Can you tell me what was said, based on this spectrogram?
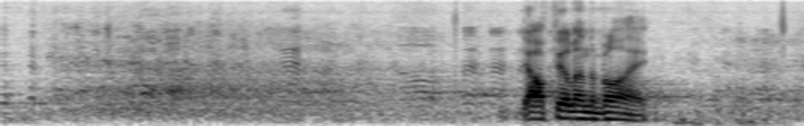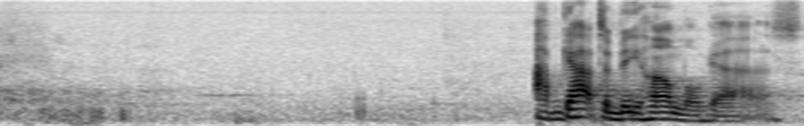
Y'all fill in the blank. I've got to be humble, guys,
